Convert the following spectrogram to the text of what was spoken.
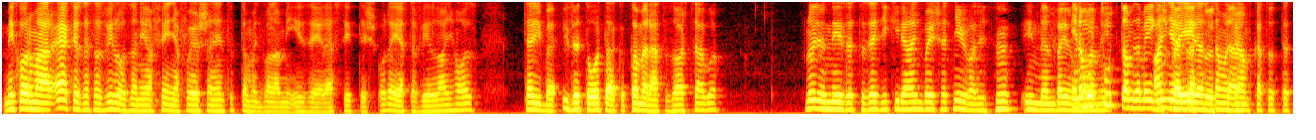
mikor már elkezdett az villózani a fény a folyosón, én tudtam, hogy valami izé lesz itt, és odaért a villanyhoz, telibe ide tolták a kamerát az arcába, nagyon nézett az egyik irányba, és hát nyilván így, "Hm, innen bejön Én valami. amúgy tudtam, de mégis Annyira éreztem a jump cutot, tehát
